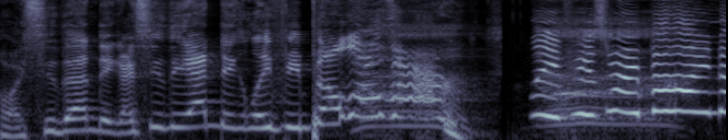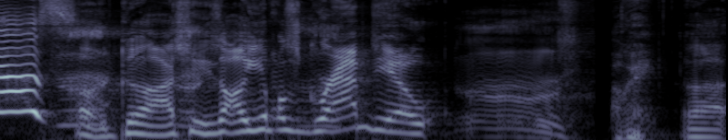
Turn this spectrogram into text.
Oh, I see the ending. I see the ending, Leafy. Build over. Leafy's right behind us! Oh gosh, he's all he almost grabbed you. Okay, uh,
